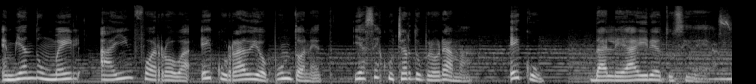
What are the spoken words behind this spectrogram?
enviando un mail a info.ecuradio.net y haz escuchar tu programa. EQ, dale aire a tus ideas.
